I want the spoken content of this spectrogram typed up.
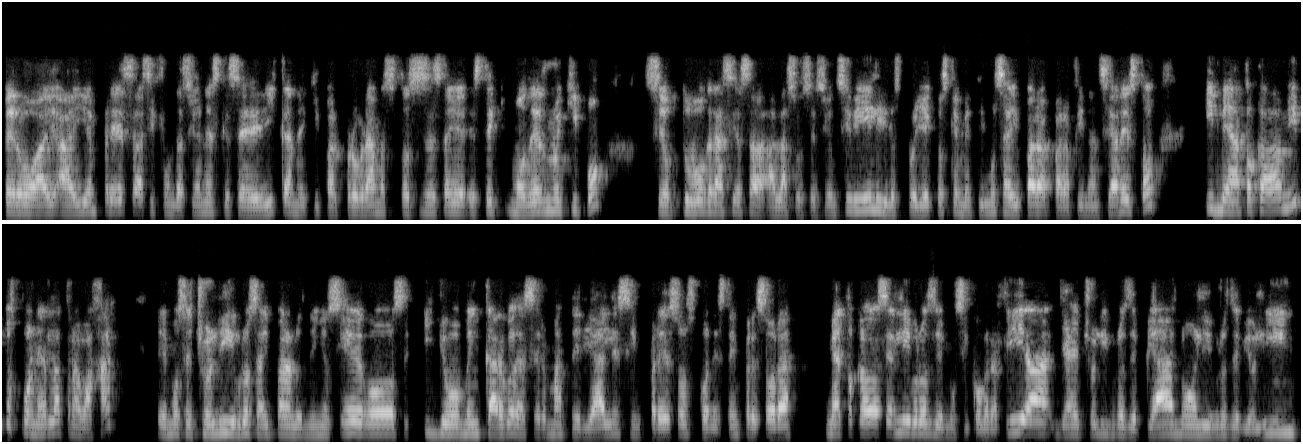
pero hay, empresas y fundaciones que se dedican a equipar programas. Entonces, este, este moderno equipo se obtuvo gracias a, a, la asociación civil y los proyectos que metimos ahí para, para financiar esto. Y me ha tocado a mí, pues, ponerla a trabajar hemos hecho libros ahí para los niños ciegos y yo me encargo de hacer materiales impresos con esta impresora. Me ha tocado hacer libros de musicografía, ya he hecho libros de piano, libros de violín.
